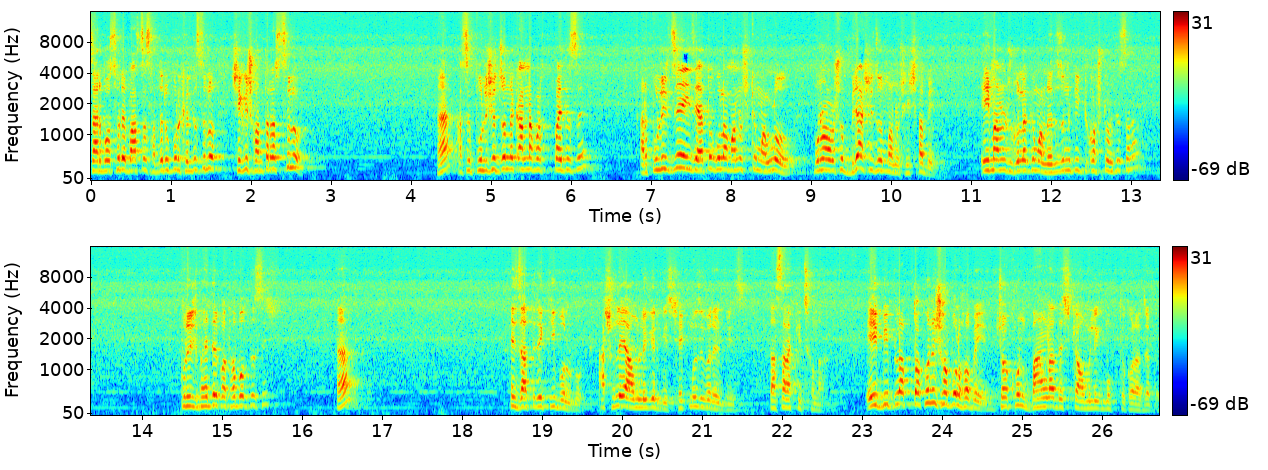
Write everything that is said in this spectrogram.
চার বছরে বাচ্চা ছাদের উপর খেলতেছিল? সে কি সন্ত্রাস ছিল? হ্যাঁ? আজকে পুলিশের জন্য কান্না পাইতেছে? আর পুলিশ যে এই যে এতগুলা মানুষকে মারলো, পনেরোশো বিরাশি জন মানুষ হিসাবে। এই মানুষগুলোকে মারলো, এদের জন্য কি একটু কষ্ট হইতেছে না? পুলিশ ভাইদের কথা বলতেছিস হ্যাঁ? এই জাতিরে কি বলব? আসলে আওয়ামী লীগের বীজ, শেখ মুজিবের বীজ, তাছাড়া কিছু না। এই বিপ্লব তখনই সফল হবে যখন বাংলাদেশকে আওয়ামী লীগ মুক্ত করা যাবে।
